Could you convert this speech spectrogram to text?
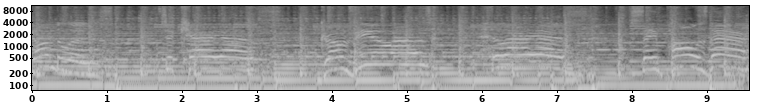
gondolas to carry us. Grandville was hilarious. St. Paul was there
